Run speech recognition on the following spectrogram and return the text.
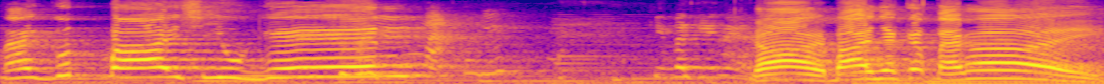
Này goodbye see you again. Này rồi bye nha các bạn ơi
